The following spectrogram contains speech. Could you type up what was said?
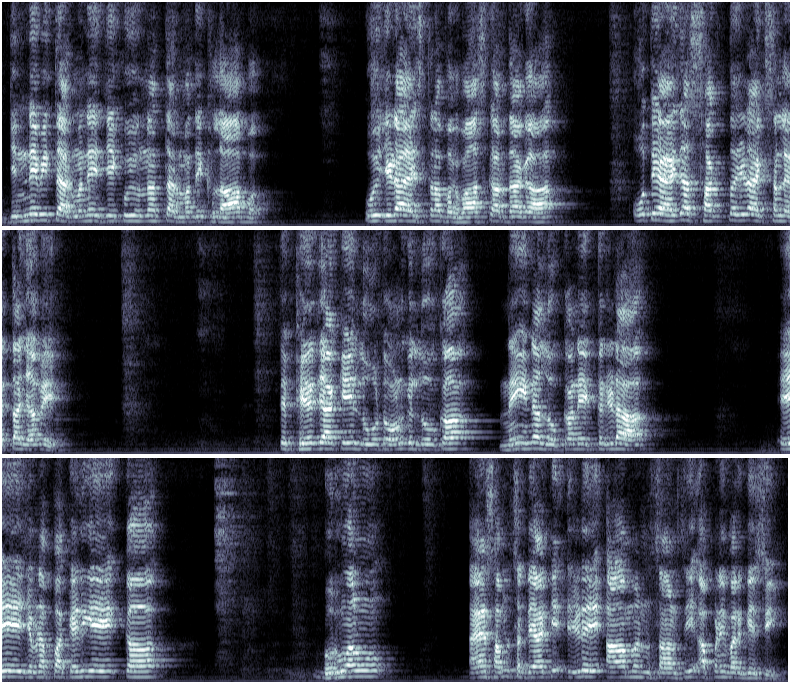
ਜਿੰਨੇ ਵੀ ਧਰਮ ਨੇ, ਜੇ ਕੋਈ ਉਹਨਾਂ ਧਰਮਾਂ ਦੇ ਖਿਲਾਫ ਕੋਈ ਜਿਹੜਾ ਇਸ ਤਰ੍ਹਾਂ ਬਕਵਾਸ ਕਰਦਾਗਾ ਉਹ ਤੇ ਇਹੋ ਜਿਹਾ ਸਖਤ ਜਿਹੜਾ ਐਕਸ਼ਨ ਲੈਤਾ ਜਾਵੇ ਤੇ ਫਿਰ ਜਾ ਕੇ ਲੋਟ ਆਉਣਗੇ ਲੋਕ, ਨਹੀਂ ਇਹਨਾਂ ਲੋਕਾਂ ਨੇ ਇੱਕ ਜਿਹੜਾ ਇਹ ਜਿਵੇਂ ਆਪਾਂ ਕਹਿ ਲਈਏ ਇੱਕ ਗੁਰੂਆਂ ਨੂੰ ਐ ਸਮਝ ਛੱਡਿਆ ਕਿ ਜਿਹੜੇ ਆਮ ਇਨਸਾਨ ਸੀ, ਆਪਣੇ ਵਰਗੇ ਸੀ।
